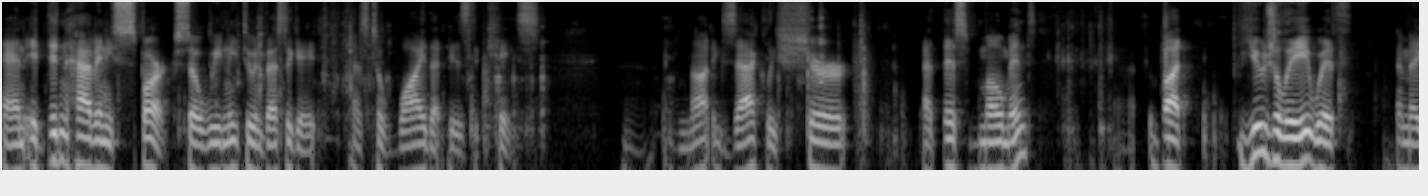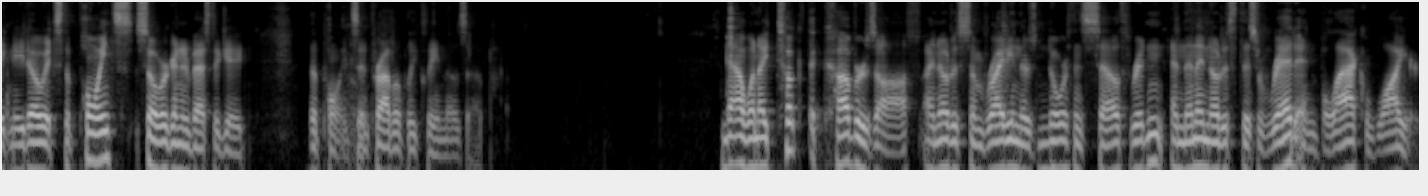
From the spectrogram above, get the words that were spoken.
and it didn't have any spark. So we need to investigate as to why that is the case. I'm not exactly sure at this moment, but usually with a magneto, it's the points. So we're going to investigate the points and probably clean those up. Now, when I took the covers off, I noticed some writing. There's north and south written, and then I noticed this red and black wire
